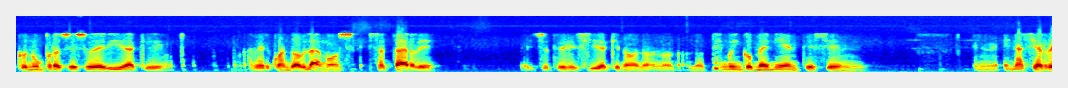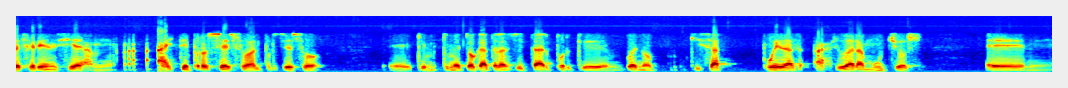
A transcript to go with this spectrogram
con un proceso de vida que, a ver, cuando hablamos esa tarde, eh, yo te decía que no, no, no, no tengo inconvenientes en, en, hacer referencia a, este proceso, al proceso eh, que, me toca transitar, porque, bueno, quizás puedas ayudar a muchos, eh,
